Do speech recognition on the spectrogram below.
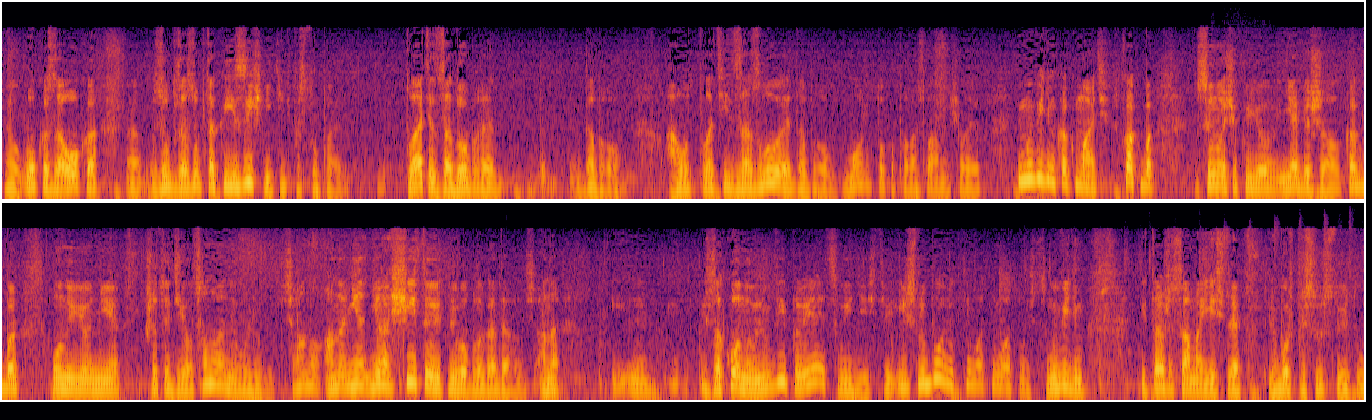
э, око за око, э, зуб за зуб, так и язычники поступают. Платят за доброе добром. А вот платить за злое добром может только православный человек. И мы видим, как мать, как бы сыночек ее не обижал, как бы он ее не что-то делал, все равно она его любит. Все равно она не, не рассчитывает на его благодарность. Она законом любви проверяет свои действия и с любовью к нему от него относится. Мы видим, и то же самое, если любовь присутствует у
